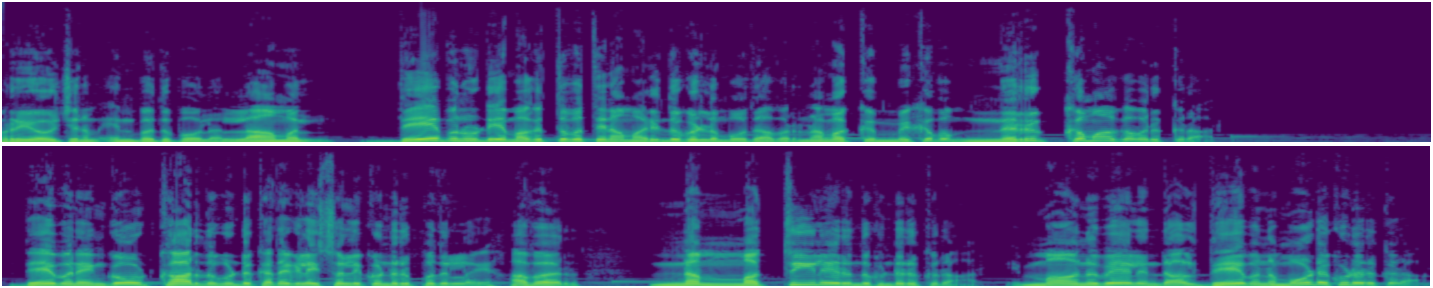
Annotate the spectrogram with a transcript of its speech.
பிரயோஜனம் என்பது போல் அல்லாமல் தேவனுடைய மகத்துவத்தை நாம் அறிந்து கொள்ளும்போது அவர் நமக்கு மிகவும் நெருக்கமாக இருக்கிறார் தேவன் எங்கோ உட்கார்ந்து கொண்டு கதைகளை சொல்லிக் கொண்டிருப்பதில்லை. அவர் நம் மத்தியிலே இருந்து கொண்டிருக்கிறார். இம்மானுவேல் என்றால் தேவன் நம்மோடு கூட இருக்கிறார்.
